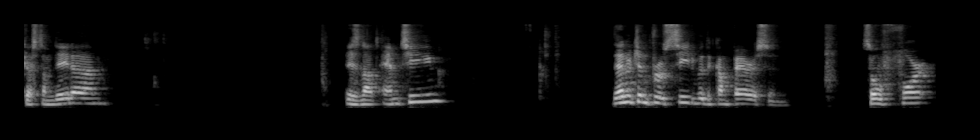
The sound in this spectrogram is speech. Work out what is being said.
custom data is not empty, then we can proceed with the comparison. So for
